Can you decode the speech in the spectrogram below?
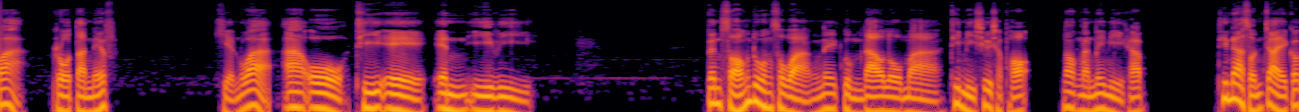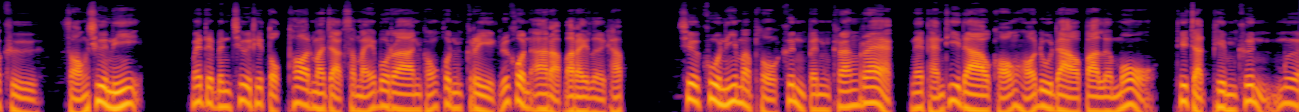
ว่าโรตาเนฟ เขียนว่า R O T A N E V เป็นสองดวงสว่างในกลุ่มดาวโลมาที่มีชื่อเฉพาะ นอกนั้นไม่มีครับ ที่น่าสนใจก็คือสองชื่อนี้ ไม่ได้เป็นชื่อที่ตกทอดมาจากสมัยโบราณของคนกรีกหรือคนอาหรับอะไรเลยครับ ชื่อคู่นี้มาโผล่ขึ้นเป็นครั้งแรก ในแผนที่ดาวของหอดูดาวปาเลโม ที่จัดพิมพ์ขึ้นเมื่อ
